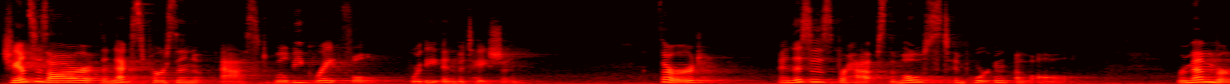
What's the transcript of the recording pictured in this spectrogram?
Chances are the next person asked will be grateful for the invitation. Third, and this is perhaps the most important of all, remember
